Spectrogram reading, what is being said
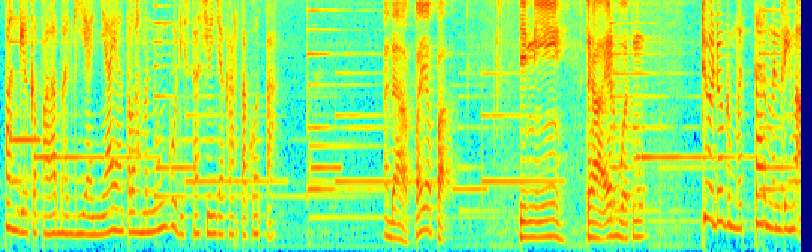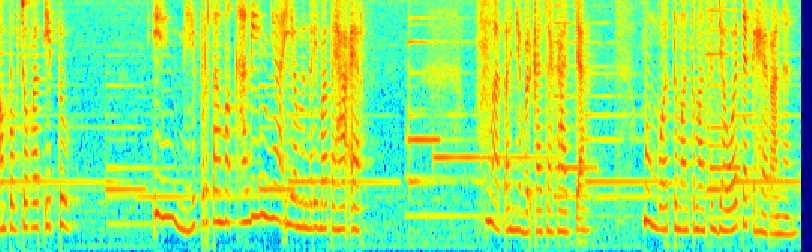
Panggil kepala bagiannya yang telah menunggu di stasiun Jakarta Kota. Ada apa ya pak? Ini THR buatmu. Dodo gemetar menerima amplop coklat itu. Ini pertama kalinya ia menerima THR. Matanya berkaca-kaca, membuat teman-teman sejawatnya keheranan.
